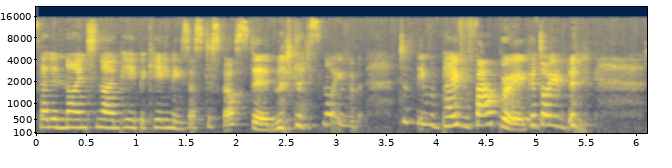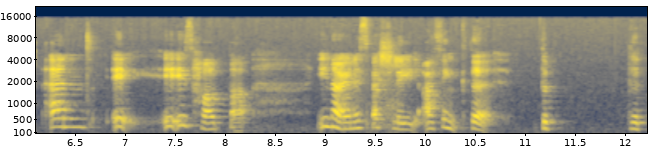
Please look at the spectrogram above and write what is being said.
selling 99p bikinis. That's disgusting. That's not even, doesn't even pay for fabric. I don't, and it, it is hard, but, you know, and especially I think that the, the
